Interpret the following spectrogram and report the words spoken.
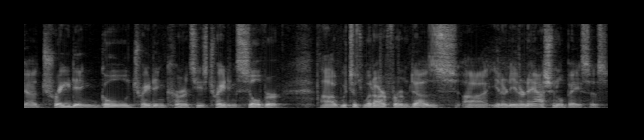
uh, trading gold, trading currencies, trading silver, uh, which is what our firm does uh, in an international basis.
